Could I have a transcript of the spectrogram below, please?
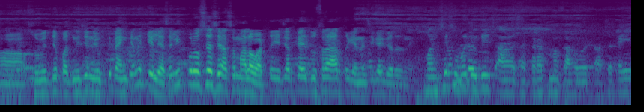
अं, सुविद्य पत्नीची नियुक्ती बँकेनं केली असेल. ही प्रोसेस आहे असं मला वाटतं. याच्यात काही दुसरा अर्थ घेण्याची काही गरज नाही. मनसेसोबत अ, सकारात्मक आहोत असं काही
